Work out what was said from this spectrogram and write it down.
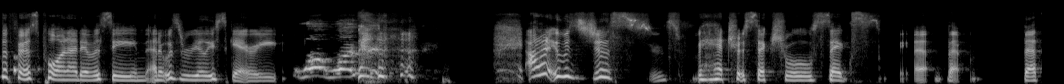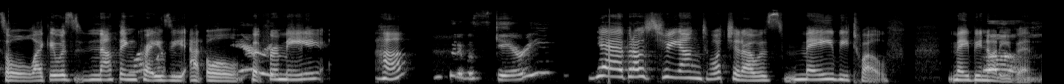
the first porn I'd ever seen, and it was really scary. What was it? I don't. It was just heterosexual sex. Uh, that that's all. Like it was nothing What? crazy at all. But for me, huh? you said it was scary? Yeah, but I was too young to watch it. I was maybe twelve, maybe not even.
